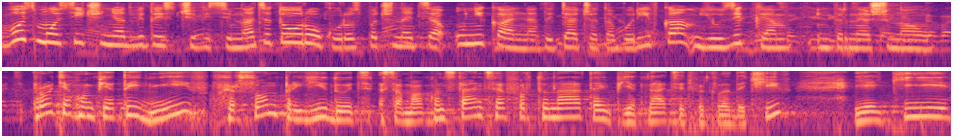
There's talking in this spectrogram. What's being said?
8 січня 2018 року розпочнеться унікальна дитяча таборівка Music Camp International. Протягом п'яти днів в Херсон приїдуть сама Констанція Фортуната і 15 викладачів, які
